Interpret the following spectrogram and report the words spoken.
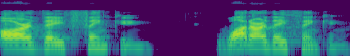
are they thinking? What are they thinking?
